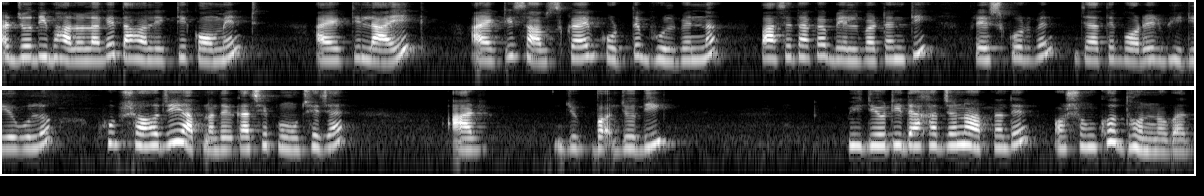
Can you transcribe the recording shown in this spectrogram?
আর যদি ভালো লাগে তাহলে একটি কমেন্ট আর একটি লাইক আর একটি সাবস্ক্রাইব করতে ভুলবেন না। পাশে থাকা বেল বাটনটি প্রেস করবেন যাতে পরের ভিডিওগুলো খুব সহজেই আপনাদের কাছে পৌঁছে যায়। আর যদি ভিডিওটি দেখার জন্য আপনাদের অসংখ্য ধন্যবাদ।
